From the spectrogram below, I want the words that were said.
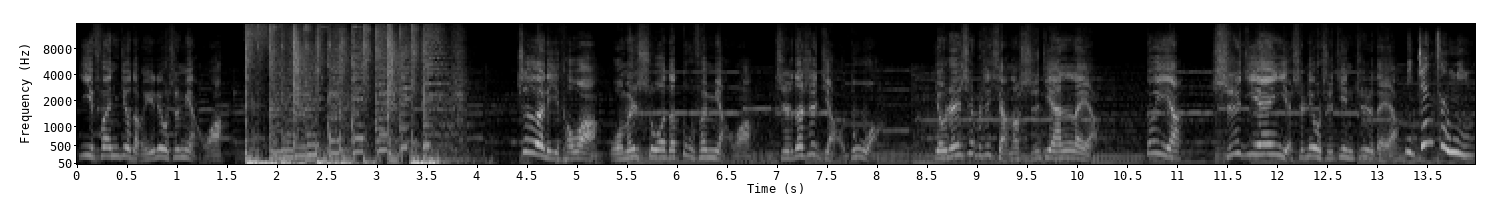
一分就等于六十秒啊。这里头啊，我们说的度分秒啊，指的是角度啊。有人是不是想到时间了呀？对呀，时间也是六十进制的呀。你真聪明。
